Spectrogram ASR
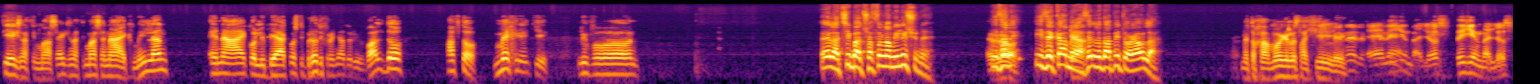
τι έχεις να θυμάσαι; Έχεις να θυμάσαι ένα ΑΕΚ Μίλαν, ένα ΑΕΚ Ολυμπιακό στην πρώτη χρονιά του Ριβάλντο. Αυτό. Μέχρι εκεί. Λοιπόν. Έλα, τσίμπα τους, αυτό να μιλήσουνε. Εδώ. Είδε κάμερα, θέλει να τα πει τώρα όλα. Με το χαμόγελο στα χείλη. Ε, δεν γίνεται αλλιώς. Δεν γίνεται αλλιώς.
